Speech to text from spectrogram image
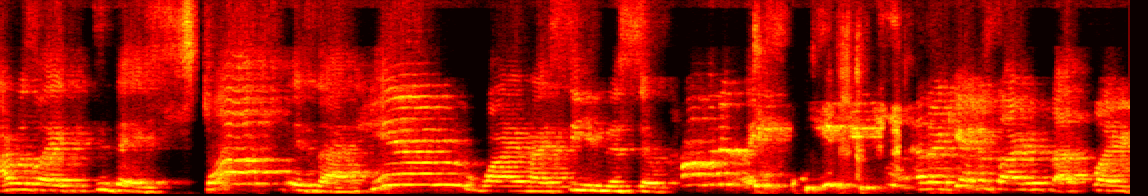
I was like, did they stop? Is that him? Why am I seeing this so prominently? and I can't decide if that's like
